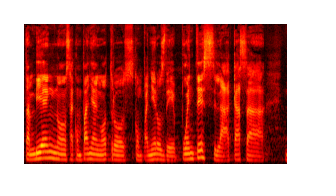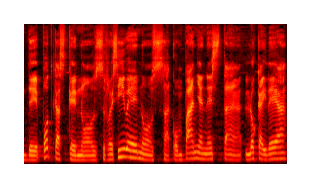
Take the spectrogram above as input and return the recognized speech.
También nos acompañan otros compañeros de Puentes, la casa de podcast que nos recibe, nos acompaña en esta loca idea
